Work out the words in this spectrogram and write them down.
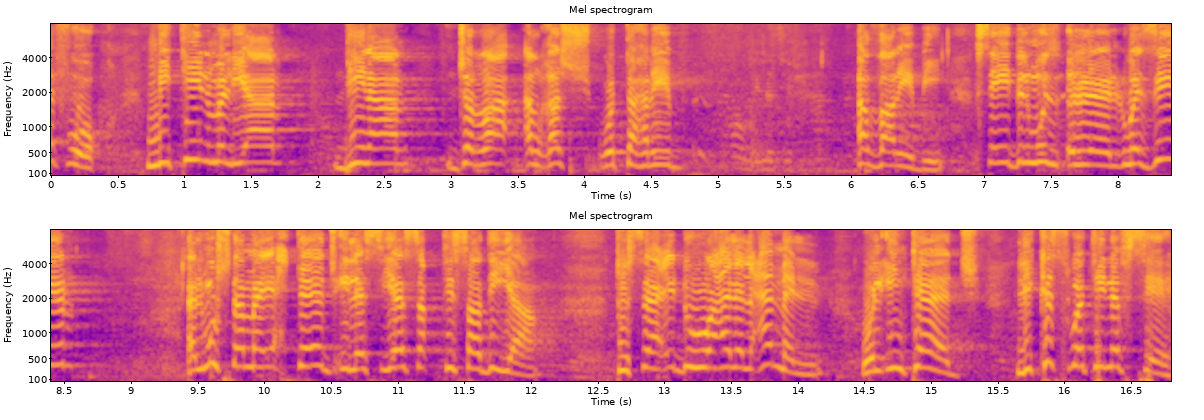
يفوق 200 مليار دينار جراء الغش والتهريب الضريبي سيد. الوزير المجتمع يحتاج إلى سياسة اقتصادية تساعده على العمل والإنتاج لكسوة نفسه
